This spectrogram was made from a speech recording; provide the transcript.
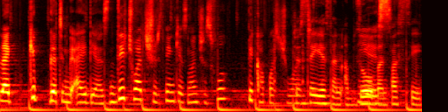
Like keep getting the ideas. Ditch what you think is not useful. Pick up what you want. Just say yes and absorb Yes. and pass the.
